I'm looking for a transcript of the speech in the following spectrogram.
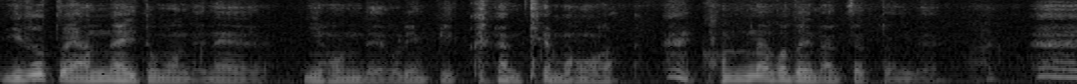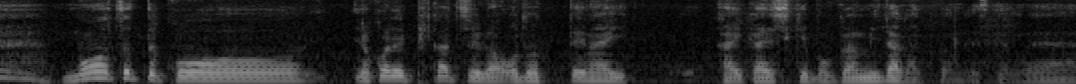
二度とやんないと思うんでね。日本でオリンピックなんてもう こんなことになっちゃったんで。もうちょっとこう横でピカチュウが踊ってない開会式僕は見たかったんですけどね。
